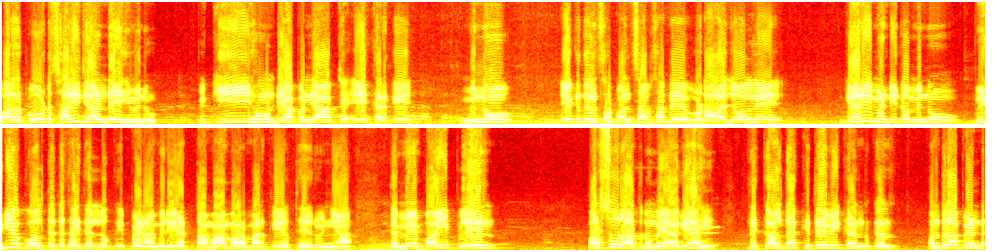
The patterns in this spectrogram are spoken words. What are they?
ਪਰ ਰਿਪੋਰਟ ਸਾਰੀ ਜਾਣ ਡਈ ਸੀ ਮੈਨੂੰ ਵੀ ਕੀ ਹੋਣ ਡਿਆ ਪੰਜਾਬ 'ਚ। ਇਹ ਕਰਕੇ ਮੈਨੂੰ ਇੱਕ ਦਿਨ ਸਰਪੰਚ ਸਾਹਿਬ ਸਾਡੇ ਵਡਾਲਾ ਜੋਲ ਨੇ ਗਹਿਰੀ ਮੰਡੀ ਤੋਂ ਮੈਨੂੰ ਵੀਡੀਓ ਕਾਲ ਤੇ ਦਿਖਾਈ ਤੇ ਲੋਕੀ ਭੈਣਾਂ ਮੇਰੀਆਂ ਧਾਵਾਂ ਮਾਰ ਮਾਰ ਕੇ ਉੱਥੇ ਰੋਈਆਂ। ਤੇ ਮੈਂ ਬਾਈ ਪਲੇਨ, ਪਰਸੋਂ ਰਾਤ ਨੂੰ ਮੈਂ ਆ ਗਿਆ ਸੀ। ਤੇ ਕੱਲ ਦਾ ਕਿਤੇ ਵੀ 15 ਪਿੰਡ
